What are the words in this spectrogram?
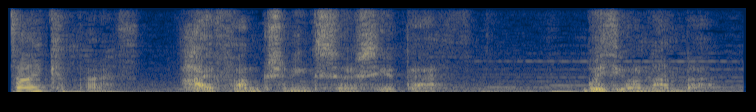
Psychopath. High functioning sociopath. With your number.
